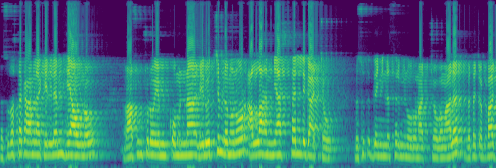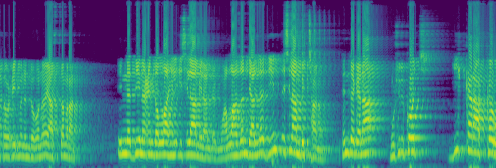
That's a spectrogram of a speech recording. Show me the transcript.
ከእሱ በስተቀር አምላክ የለም ሕያው ነው ራሱን ችሎ የሚቆምና ሌሎችም ለመኖር አላህ የሚያስፈልጋቸው በሱ ጥገኝነት ስር የሚኖሩ ናቸው በማለት በተጨባጭ ተውሒድ ምን እንደሆነ ያስተምራል። ኢነ ዲነ ዕንደ ላህ ልኢስላም ይላል ደግሞ። አላህ ዘንድ ያለ ዲን እስላም ብቻ ነው። እንደገና ሙሽሪኮች ቢከራከሩ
